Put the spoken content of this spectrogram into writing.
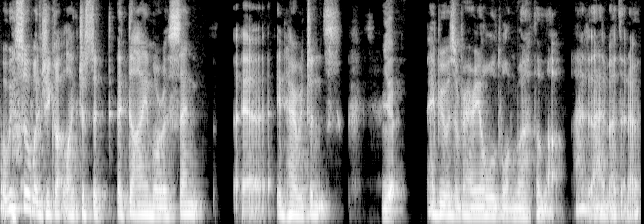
well, we saw when she got like just a, a dime or a cent uh, inheritance. Yep. Maybe it was a very old one worth a lot. I, I, I don't know.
